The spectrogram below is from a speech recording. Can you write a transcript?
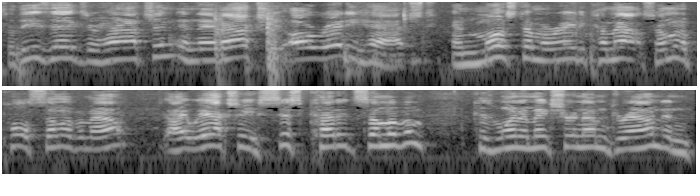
So these eggs are hatching and they've actually already hatched and most of them are ready to come out. So I'm gonna pull some of them out. I, we actually assist cutted some of them because we wanted to make sure none drowned and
